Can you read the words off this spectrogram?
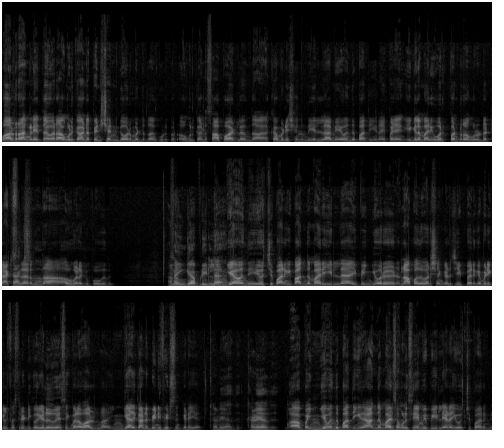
வாழ்றாங்களே தவிர அவங்களுக்கான பென்ஷன் கவர்மெண்ட் தான் கொடுக்கணும். அவங்களுக்கான சாப்பாட்டுல இருந்து அகாமடேஷன் வந்து எல்லாமே வந்து பாத்தீங்கன்னா இப்ப எங்களை மாதிரி ஒர்க் பண்றவங்களோட டாக்ஸ்ல இருந்தா அவங்களுக்கு போகுது. ஆனா இங்க அப்படி இல்ல. இங்க வந்து யோசிச்சு பாருங்க இப்ப அந்த மாதிரி இல்ல. இப்ப இங்க ஒரு நாற்பது வருஷம் கழிச்சு இப்ப இருக்க மெடிக்கல் ஃபெசிலிட்டிக்கு ஒரு எழுபது வயசுக்கு மேல வாழ்னா இங்க அதுக்கான பெனிஃபிட்ஸும் கிடையாது. கிடையாது கிடையாது. அப்ப இங்க வந்து பாத்தீங்கன்னா அந்த மாதிரி உங்களுக்கு சேமிப்பு இல்லைன்னா யோசிச்சு பாருங்க.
